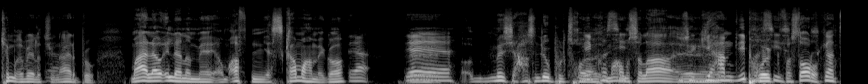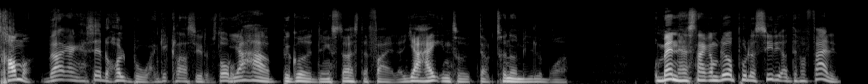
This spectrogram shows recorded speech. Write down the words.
kæmpe rivaler til United, bro. Mig at lave et eller andet med om aftenen, jeg skræmmer ham, ikke? Ja. Ja, ja, ja. Øh, mens jeg har sådan en Liverpool-trøje. Mohamed Salah, Du skal øh, give ham lige præcis. forstår du? Du skal have traumer. Hver gang han ser det hold på, han kan ikke klare at se det, forstår du? Jeg har begået den største fejl, og jeg har ikke indoktrineret min lillebror. Men han snakker om Liverpool og City, og det er forfærdeligt.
